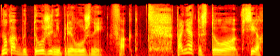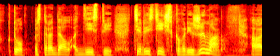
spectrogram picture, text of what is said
ну, как бы тоже непреложный факт. Понятно, что всех, кто пострадал от действий террористического режима э,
